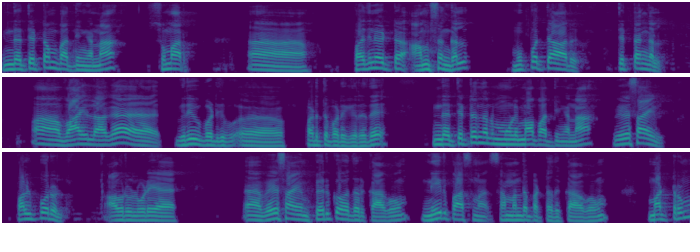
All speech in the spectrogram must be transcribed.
இந்த திட்டம் பார்த்திங்கன்னா சுமார் பதினெட்டு அம்சங்கள் முப்பத்தாறு திட்டங்கள் வாயிலாக விரிவுபடுத்தி படுத்தப்படுகிறது. இந்த திட்டத்தின் மூலிமா பார்த்தீங்கன்னா விவசாயிகள் பல்பொருள் அவர்களுடைய விவசாயம் பெருக்குவதற்காகவும் நீர்ப்பாசனம் சம்பந்தப்பட்டதுக்காகவும் மற்றும்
